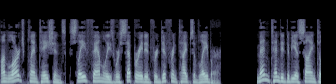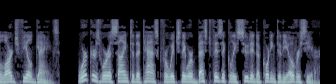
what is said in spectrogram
On large plantations, slave families were separated for different types of labor. Men tended to be assigned to large field gangs. Workers were assigned to the task for which they were best physically suited according to the overseer.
